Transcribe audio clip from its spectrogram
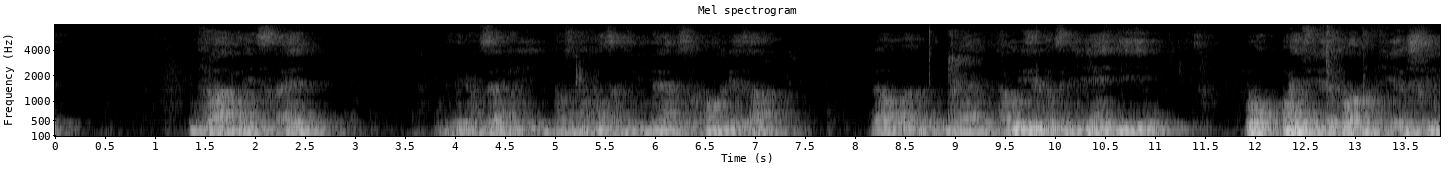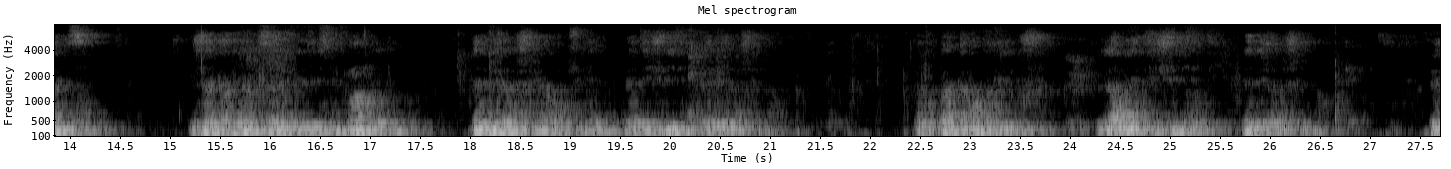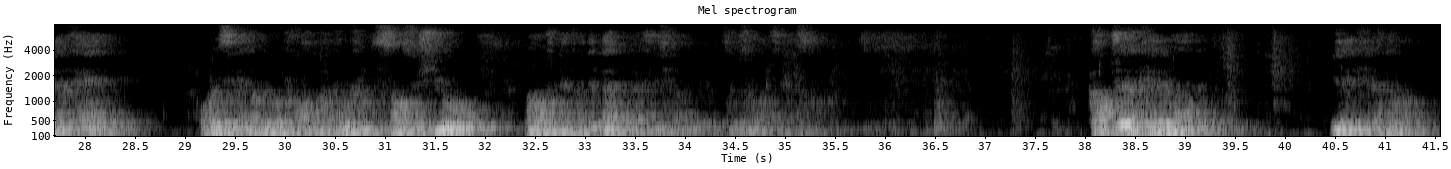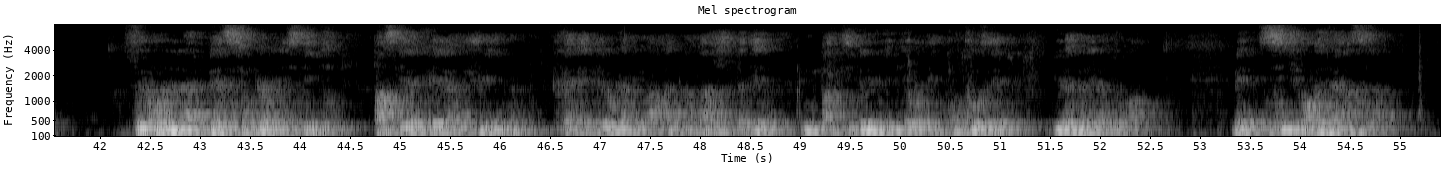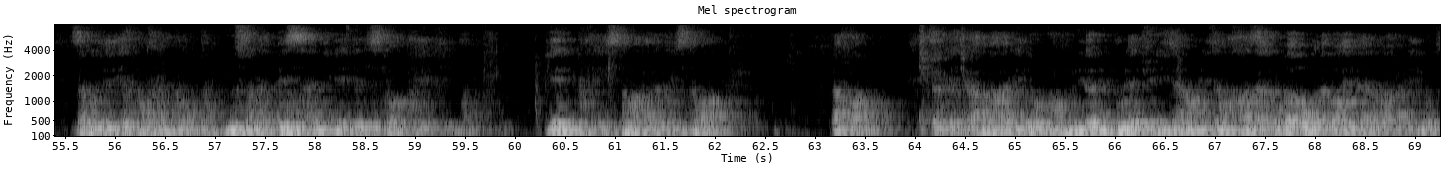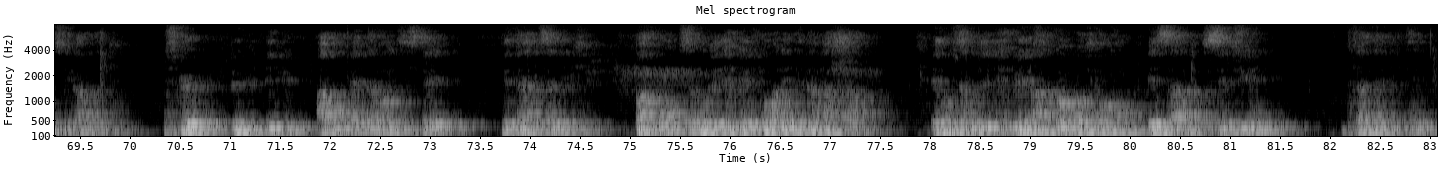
Une fois, l'armée d'Israël, il était comme ça, quand j'ai fait mon service militaire sur le camp de Gaza, alors, euh, il y a un religieux comme ça qui vient et dit Bon, on va étudier la Torah pour qu'il y ait la Shrina ici. J'ai regardé comme ça et je lui ai dit Excuse-moi, mais il y a déjà la Shrina avant que tu viennes. Il a dit Juif, il y a déjà la Shrina. Donc, pas n'importe quelle bouche. A dit Juif, il a déjà la Shrina. Mais après, on va essayer maintenant de comprendre en approfondissant ce chiot. Normalement, je vais mettre un de la Juif ce soir. Quand Dieu a créé le monde, il a écrit la Torah. Selon la version kabbalistique, parce qu'il a créé la juive, c'est-à-dire une partie de lui qui aurait été composée, il a donné la Torah. Mais si je m'en réfère à cela, ça voudrait dire qu'en fin de compte, nous sommes un dessin animé de l'histoire préécrite. Il y a une préhistoire dans notre histoire. D'accord ça veut dire qu'Abraham Avinu, quand on lui donne une poulet tunisienne en lui disant Khazak Barou d'avoir été Abraham Avinu, c'est grave. Puisque depuis le début, avant même d'avoir existé, tu étais un sadique. Par contre, ça voudrait dire que Nimrod était un rachat. Et donc, ça voudrait dire qu'il y a un corps quand ils rencontrent Esav, c'est une fatalité.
